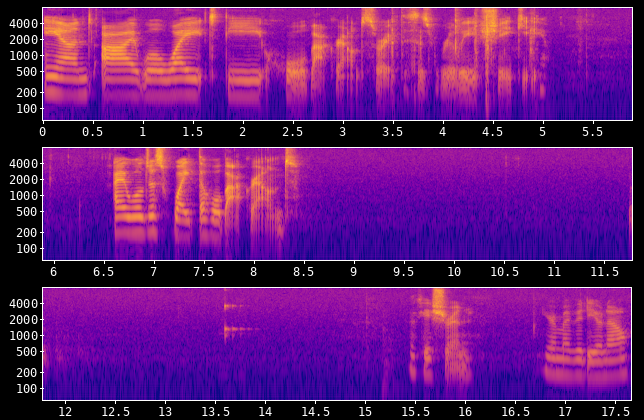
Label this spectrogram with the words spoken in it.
and I will white the whole background. Sorry this is really shaky. I will just white the whole background. Okay, Sharon, you're in my video now.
